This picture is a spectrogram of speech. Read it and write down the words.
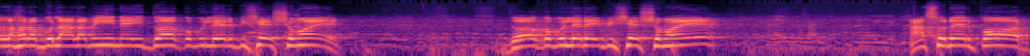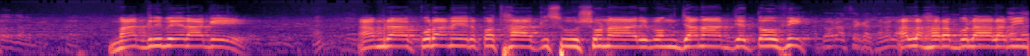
আল্লাহ রাব্বুল আলমিন এই দোয়া কবুলের বিশেষ সময়ে, দোয়া কবুলের এই বিশেষ সময়ে আসরের পর মাগরিবের আগে আমরা কোরআনের কথা কিছু শোনার এবং জানার যে তৌফিক আল্লাহ রাব্বুল আলমিন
